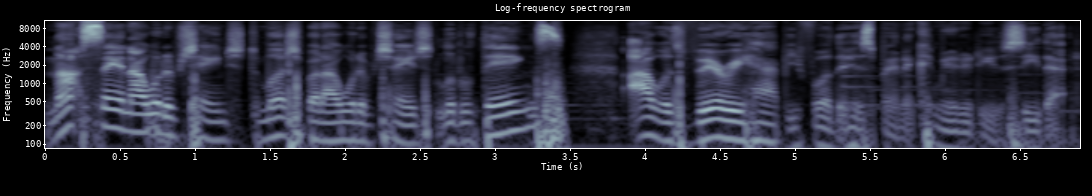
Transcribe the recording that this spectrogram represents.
Not saying I would have changed much, but I would have changed little things. I was very happy for the Hispanic community to see that.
